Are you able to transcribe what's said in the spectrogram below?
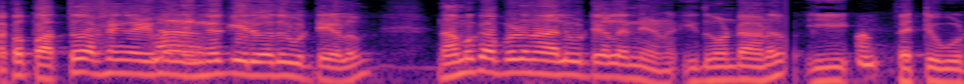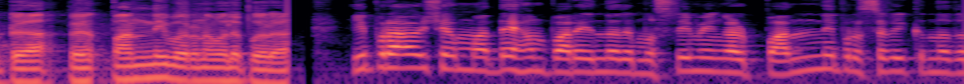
അപ്പൊ പത്ത് വർഷം കഴിയുമ്പോൾ നിങ്ങൾക്ക് ഇരുപത് കുട്ടികളും നമുക്ക് അപ്പോഴും നാല് കുട്ടികൾ തന്നെയാണ്. ഇതുകൊണ്ടാണ് ഈ പെറ്റ് കൂട്ടുക പന്നി പറഞ്ഞ പോലെ പെറുക. ഈ പ്രാവശ്യം അദ്ദേഹം പറയുന്നത് മുസ്ലിമീങ്ങൾ പന്നി പ്രസവിക്കുന്നത്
